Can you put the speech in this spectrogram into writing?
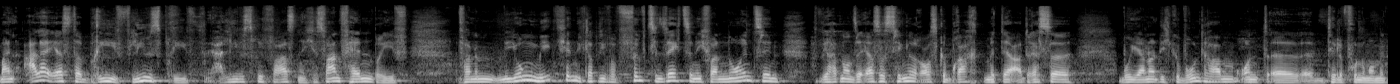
Mein allererster Brief, Liebesbrief, ja, Liebesbrief war es nicht, es war ein Fanbrief von einem jungen Mädchen, ich glaube, die war 15, 16, ich war 19. Wir hatten unser erstes Single rausgebracht mit der Adresse, wo Jan und ich gewohnt haben und äh, Telefonnummer mit.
